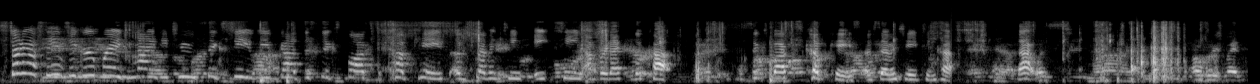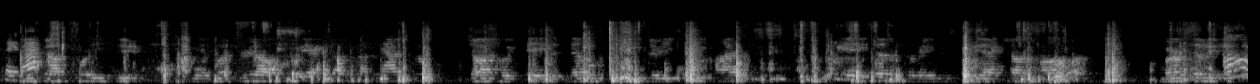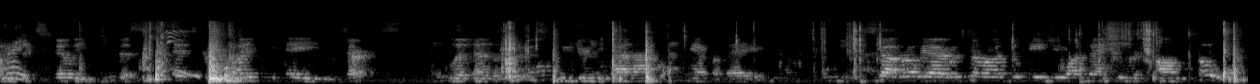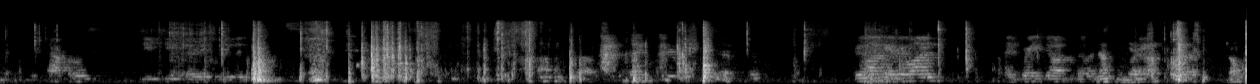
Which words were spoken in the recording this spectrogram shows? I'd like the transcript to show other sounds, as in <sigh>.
Starting off CNC Group Break 9260, we've got the six box cup case of 1718 Upper Deck the Cup. The six box cup case of 1718 Cup. That was a weird way to say that. Joshua K. The Devils, 33 Islanders, 87 the Rangers, Kodiak, John Ottawa. Mark 76, All right. 76 Philly, Jeebus, Pittsburgh, Mikey A. The Sharks. Flip has the Blues, New Jersey Bad Apple, Tampa Bay. Scott Robillard with Toronto, AG1, Vancouver, Tom Toe, one, the Capitals, DT 33, the Giants. Good luck, everyone, and great job filling. Nothing Great. No.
